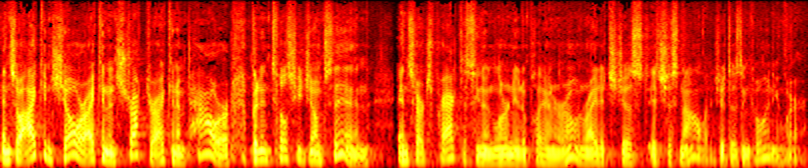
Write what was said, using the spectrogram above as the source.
And so I can show her, I can instruct her, I can empower her, but until she jumps in and starts practicing and learning to play on her own, right? It's just it's just knowledge. It doesn't go anywhere.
